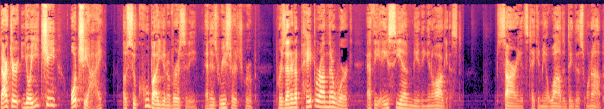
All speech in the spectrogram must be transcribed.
Dr. Yoichi Ochiai of Tsukuba University and his research group presented a paper on their work at the ACM meeting in August. Sorry, it's taken me a while to dig this one up.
